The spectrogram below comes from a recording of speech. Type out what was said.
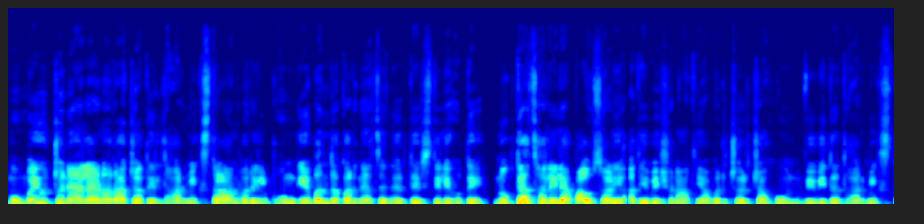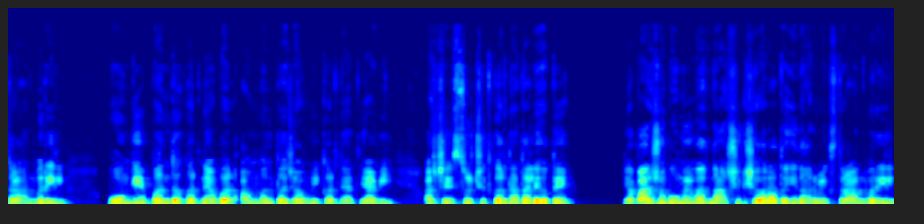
मुंबई उच्च न्यायालयानं राज्यातील धार्मिक स्थळांवरील भोंगे बंद करण्याचे निर्देश दिले होते. नुकत्याच झालेल्या पावसाळी अधिवेशनात यावर चर्चा होऊन विविध धार्मिक स्थळांवरील भोंगे बंद करण्यावर अंमलबजावणी करण्यात यावी असे सूचित करण्यात आले होते. या पार्श्वभूमीवर नाशिक शहरातही धार्मिक स्थळांवरील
